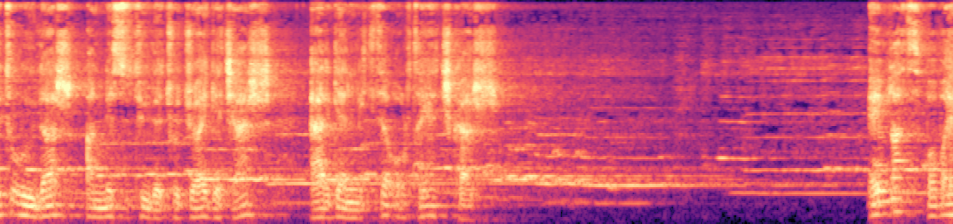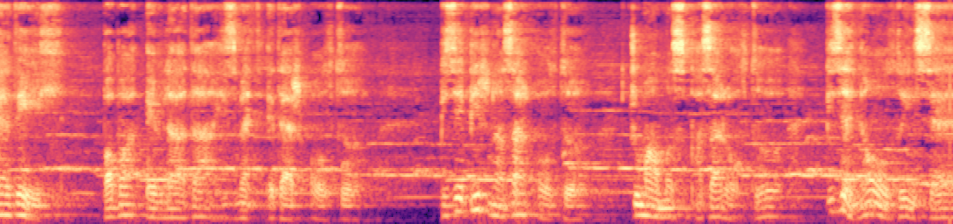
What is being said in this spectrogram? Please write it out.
Kötü huylar anne sütüyle çocuğa geçer, ergenlikte ortaya çıkar. Evlat babaya değil, baba evlada hizmet eder oldu. Bize bir nazar oldu, cumamız pazar oldu. Bize ne oldu ise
